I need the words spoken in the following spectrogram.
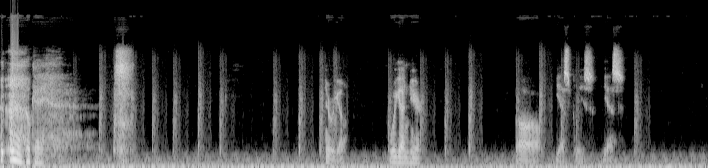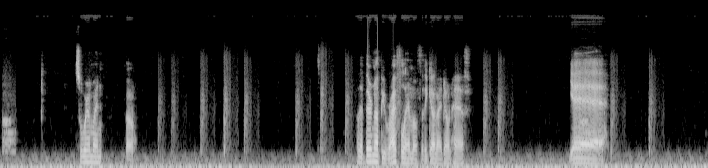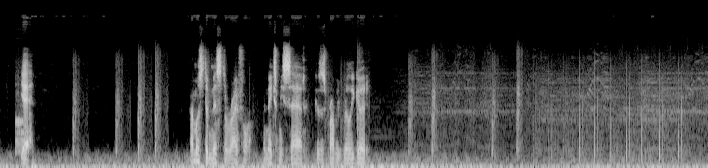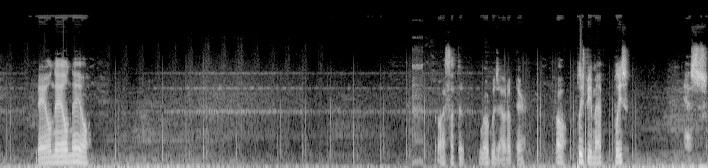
okay. Here we go. What we got in here? Oh, yes, please. Yes. So where am I? Oh. Oh, that better not be rifle ammo for the gun I don't have. Yeah. Yeah. I must have missed the rifle. It makes me sad, because it's probably really good. Nail, nail, nail. I thought the road was out up there. Oh, please be a map, please. Yes.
